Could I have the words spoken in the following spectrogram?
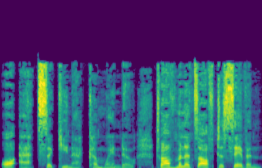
or at Sakina Kamwendo. 12 minutes after 7.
